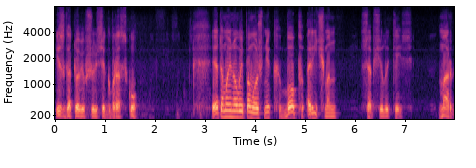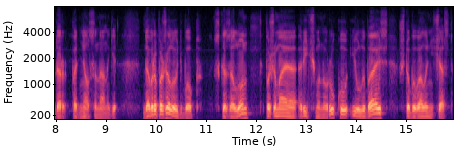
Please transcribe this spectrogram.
изготовившуюся к броску. «Это мой новый помощник, Боб Ричман», — сообщила Кейси. Мардер поднялся на ноги. «Добро пожаловать, Боб», — сказал он, пожимая Ричману руку и улыбаясь, что бывало нечасто.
